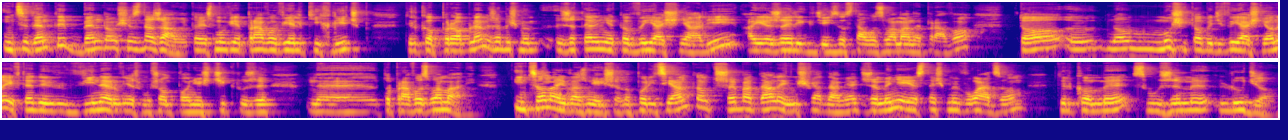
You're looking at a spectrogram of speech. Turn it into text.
incydenty będą się zdarzały. To jest, mówię, prawo wielkich liczb tylko problem, żebyśmy rzetelnie to wyjaśniali, a jeżeli gdzieś zostało złamane prawo, to y, no, musi to być wyjaśnione i wtedy winę również muszą ponieść ci, którzy e, to prawo złamali. I co najważniejsze, no policjantom trzeba dalej uświadamiać, że my nie jesteśmy władzą, tylko my służymy ludziom.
